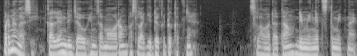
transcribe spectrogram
Pernah gak sih kalian dijauhin sama orang pas lagi deket-deketnya? Selamat datang di Minutes to Midnight.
